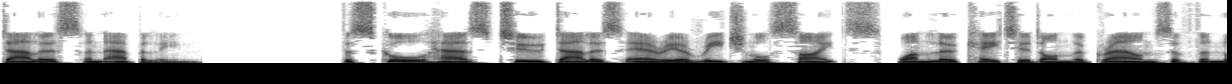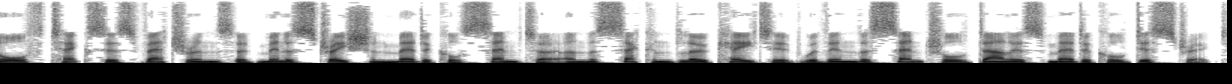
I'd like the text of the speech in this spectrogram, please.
Dallas and Abilene. The school has two Dallas area regional sites, one located on the grounds of the North Texas Veterans Administration Medical Center and the second located within the Central Dallas Medical District.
